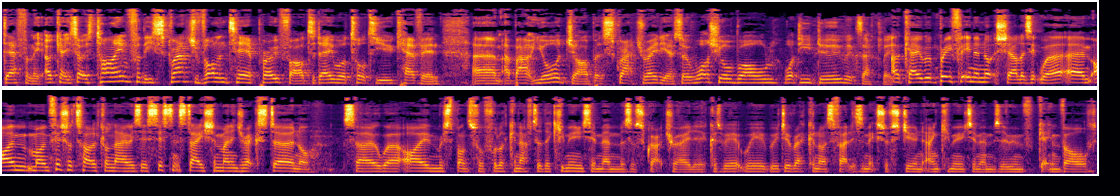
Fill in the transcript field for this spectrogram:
Definitely. Okay, so it's time for the Scratch volunteer profile. Today we'll talk to you, Kevin, um, about your job at Scratch Radio. So, what's your role? What do you do exactly? Okay, well, briefly in a nutshell, as it were, um, I'm, my official title now is Assistant Station Manager External. So uh, I'm responsible for looking after the community members of Scratch Radio because we, we, we do recognise the fact there's a mixture of student and community members who inv- get involved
